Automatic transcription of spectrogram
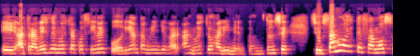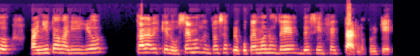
eh, a través de nuestra cocina y podrían también llegar a nuestros alimentos. Entonces, si usamos este famoso pañito amarillo, cada vez que lo usemos, entonces preocupémonos de desinfectarlo, porque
